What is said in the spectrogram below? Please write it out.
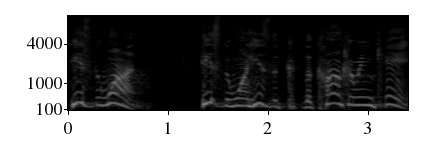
he's the one. He's the one, he's the, the conquering king.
